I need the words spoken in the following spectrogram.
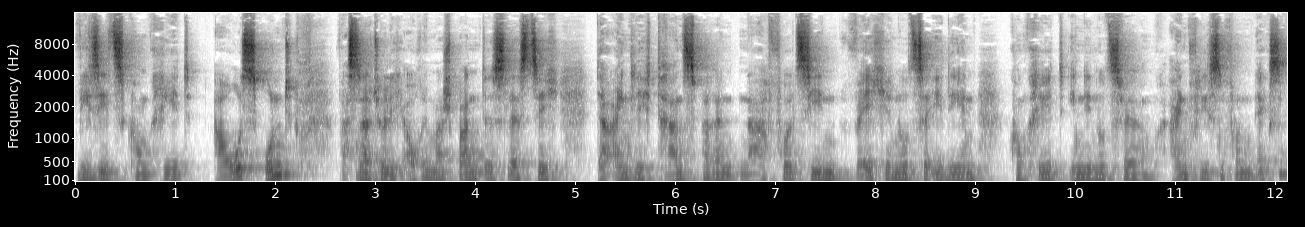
Wie sieht's konkret aus? Und was natürlich auch immer spannend ist, lässt sich da eigentlich transparent nachvollziehen, welche Nutzerideen konkret in die Nutzung einfließen von Excel?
